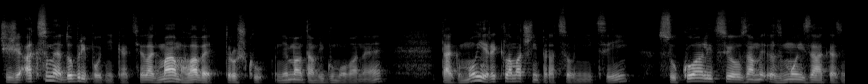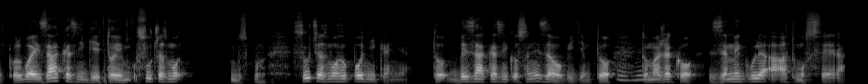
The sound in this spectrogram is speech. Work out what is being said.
Čiže ak som ja dobrý podnikateľ, ak mám v hlave trošku, nemám tam vygumované, tak moji reklamační pracovníci sú koalíciou za, z mojich zákazníkov. Lebo aj zákazník je, to je súčasť, moj, súčasť môjho podnikania. To bez zákazníkov sa nezaobídem. To, uh-huh. to máš ako zemeguľa a atmosféra.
